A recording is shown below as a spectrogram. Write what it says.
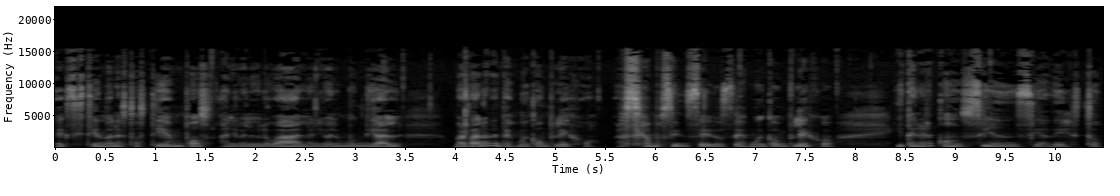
existiendo en estos tiempos a nivel global, a nivel mundial, verdaderamente es muy complejo. seamos sinceros, es muy complejo. Y tener conciencia de esto,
